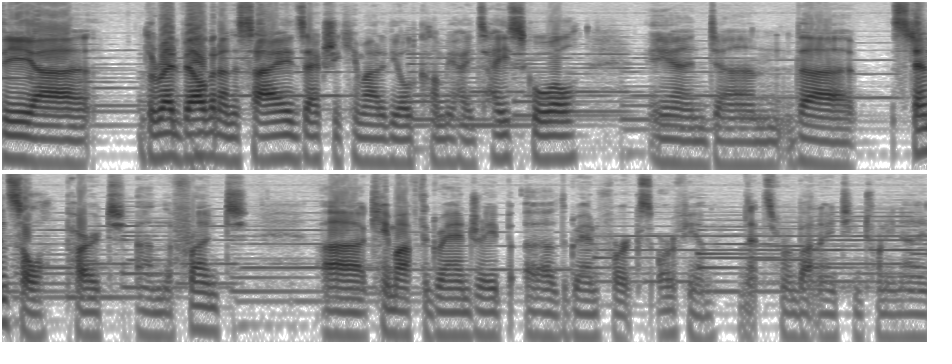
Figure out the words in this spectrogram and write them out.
the uh, the red velvet on the sides actually came out of the old Columbia Heights High School, and um, the stencil part on the front uh, came off the grand drape of the Grand Forks Orpheum. That's from about 1929.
